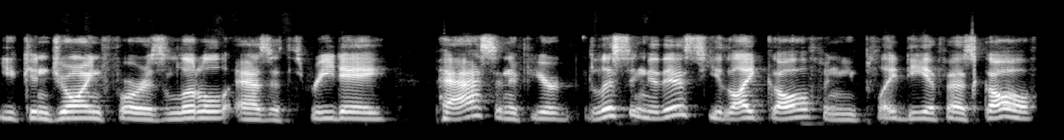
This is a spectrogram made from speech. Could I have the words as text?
You can join for as little as a three day pass. And if you're listening to this, you like golf and you play DFS golf,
